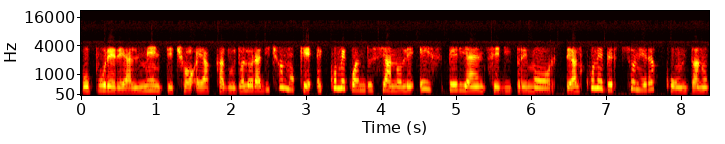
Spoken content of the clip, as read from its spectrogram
oppure realmente ciò è accaduto allora diciamo che è come quando si hanno le esperienze di premorte. Alcune persone raccontano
